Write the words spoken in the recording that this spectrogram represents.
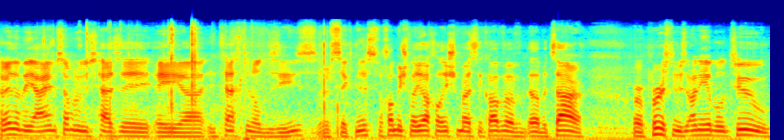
I am someone who has a, a uh, intestinal disease or sickness, or a person who's unable to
